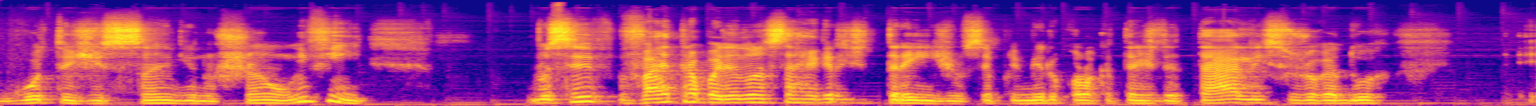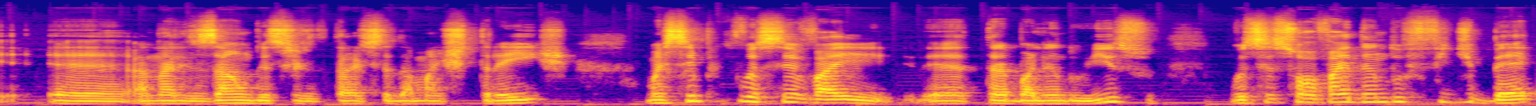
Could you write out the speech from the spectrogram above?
gotas de sangue no chão. Enfim, você vai trabalhando nessa regra de três. Você primeiro coloca três detalhes, se o jogador é, analisar um desses detalhes, você dá mais três. Mas sempre que você vai é, trabalhando isso, você só vai dando feedback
